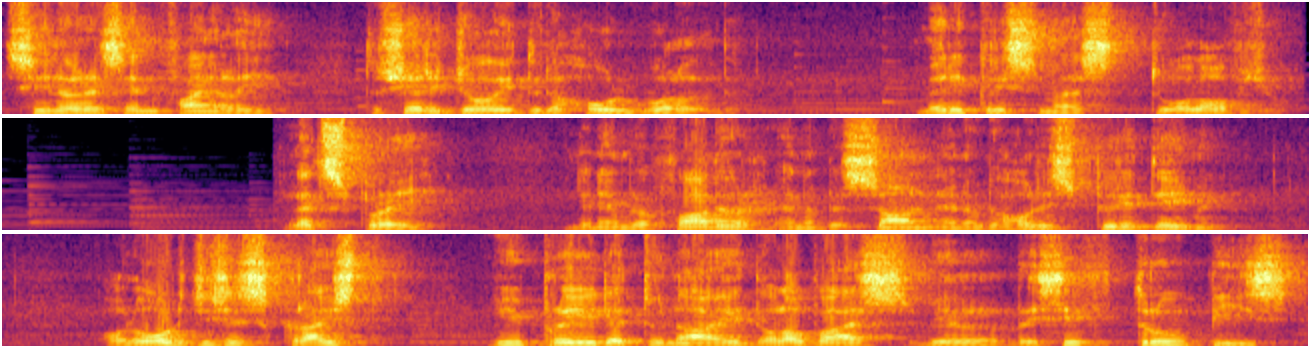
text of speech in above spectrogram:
sinners, and finally to share joy to the whole world. Merry Christmas to all of you. Let's pray. In the name of the Father, and of the Son, and of the Holy Spirit, Amen. O Lord Jesus Christ, we pray that tonight all of us will receive true peace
